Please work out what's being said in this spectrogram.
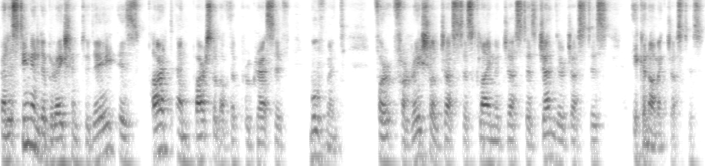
Palestinian liberation today is part and parcel of the progressive movement for, for racial justice, climate justice, gender justice, economic justice.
